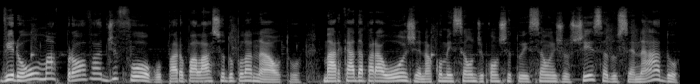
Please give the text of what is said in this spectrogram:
virou uma prova de fogo para o Palácio do Planalto. Marcada para hoje na Comissão de Constituição e Justiça do Senado,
